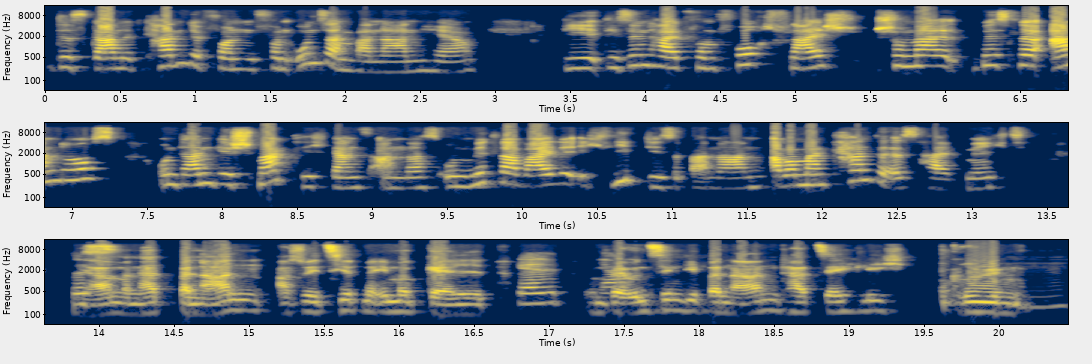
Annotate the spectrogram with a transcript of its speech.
das gar nicht kannte von, von unseren Bananen her. Die, die sind halt vom Fruchtfleisch schon mal ein bisschen anders und dann geschmacklich ganz anders. Und mittlerweile, ich liebe diese Bananen, aber man kannte es halt nicht. Das ja, man hat Bananen, assoziiert man immer gelb. Gelb. Und ja. bei uns sind die Bananen tatsächlich grün. Mhm.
